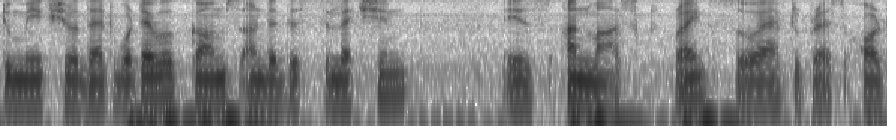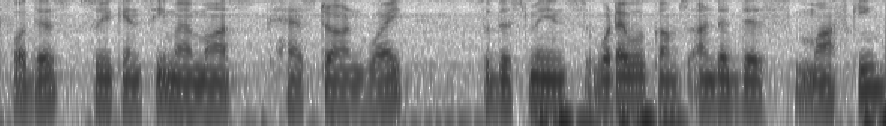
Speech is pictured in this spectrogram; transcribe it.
to make sure that whatever comes under this selection is unmasked right? So I have to press alt for this. So you can see my mask has turned white so this means whatever comes under this masking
